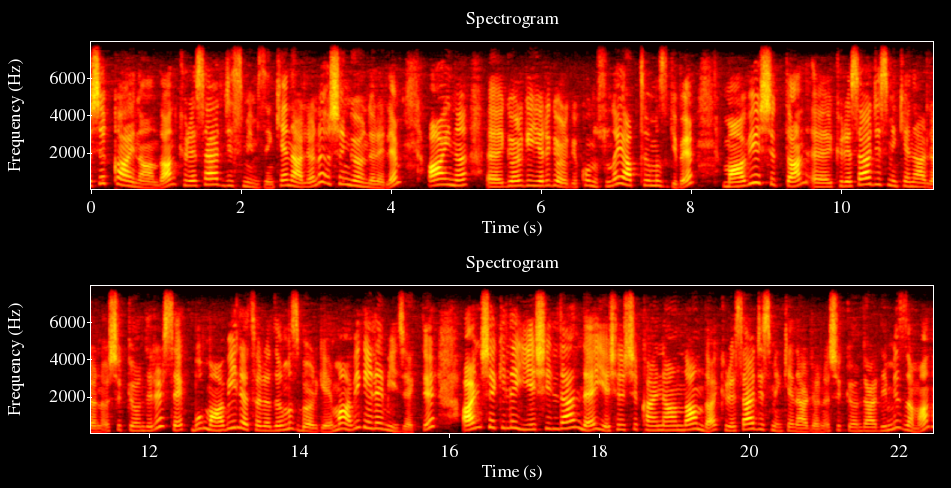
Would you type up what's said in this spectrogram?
ışık kaynağından küresel cismimizin kenarlarına ışın gönderelim. Aynı e, gölge yarı gölge konusunda yaptığımız gibi mavi ışıktan e, küresel cismin kenarlarına ışık gönderirsek bu mavi ile taradığımız bölgeye mavi gelemeyecektir. Aynı şekilde yeşilden de yeşil ışık kaynağından da küresel cismin kenarlarına ışık gönderdiğimiz zaman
